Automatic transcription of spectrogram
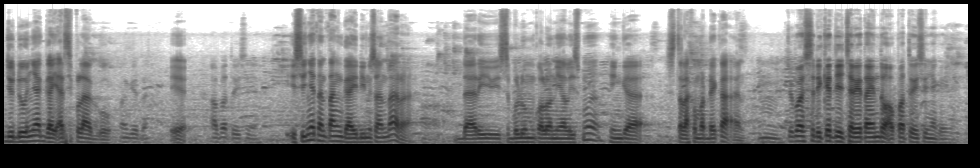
judulnya Gay Arsipelago. Oh gitu. Iya. Apa tuh isinya? Isinya tentang gay di Nusantara. Dari sebelum kolonialisme hingga setelah kemerdekaan. Hmm, coba sedikit diceritain tuh apa tuh isinya kayaknya.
